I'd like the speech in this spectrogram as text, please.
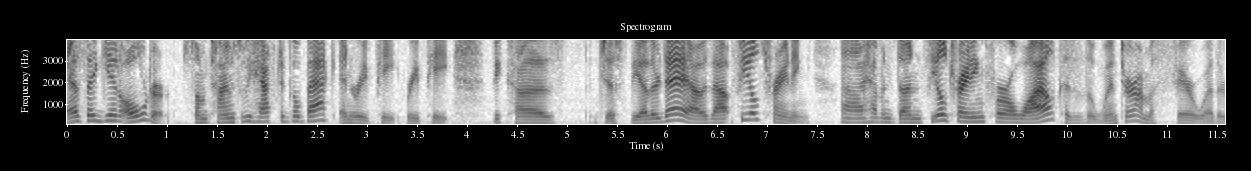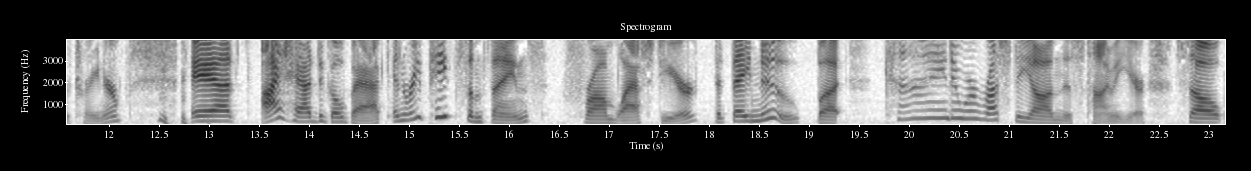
as they get older, sometimes we have to go back and repeat, repeat. Because just the other day I was out field training. Uh, I haven't done field training for a while because of the winter. I'm a fair weather trainer. and I had to go back and repeat some things from last year that they knew, but kind of were rusty on this time of year. So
